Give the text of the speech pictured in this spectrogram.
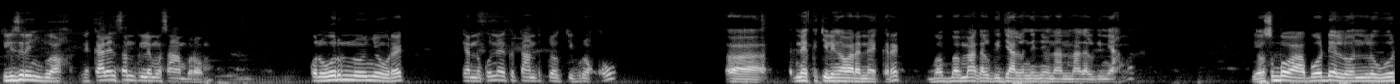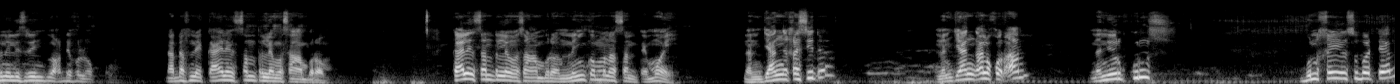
ci li sëriñ bi wax ne kaa leen santale ma sama kon warunoo ñëw rek kenn ku nekk tànt toog ci roq nekk ci li nga war a nekk rek ba ba màggal gi jàll nga ñëw naan màggal gi neex na. Yow su boobaa boo delloo la wóor na li sëriñ bi wax defaloo ko ndax daf ne kaay leen santale ma sama borom. Kaay leen santale ma sama borom nañ ko mën a sante mooy nan jàng xasida nan buñ xëyee suba teel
